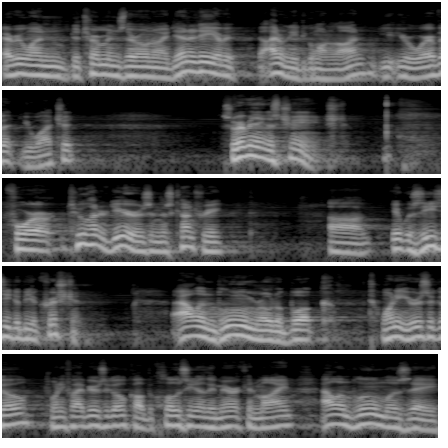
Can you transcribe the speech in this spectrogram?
Everyone determines their own identity. Every, I don't need to go on and on. You, you're aware of it. You watch it. So everything has changed. For 200 years in this country, uh, it was easy to be a Christian. Allan Bloom wrote a book 20 years ago, 25 years ago, called The Closing of the American Mind. Allan Bloom was a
